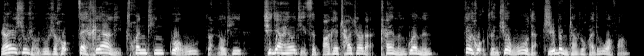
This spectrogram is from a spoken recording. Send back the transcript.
然而，凶手入室后，在黑暗里穿厅过屋、转楼梯，期间还有几次拔开插销的开门关门，最后准确无误的直奔张树怀的卧房。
